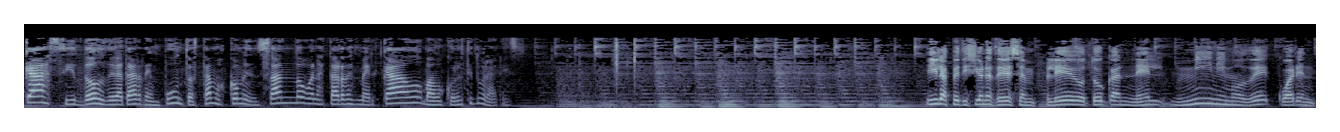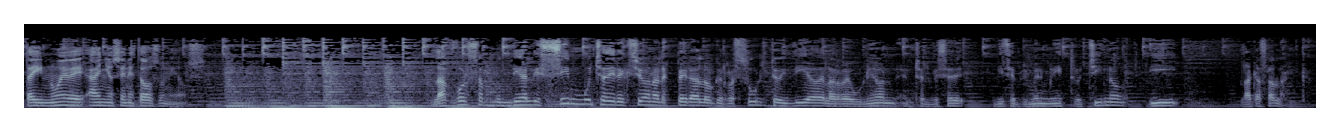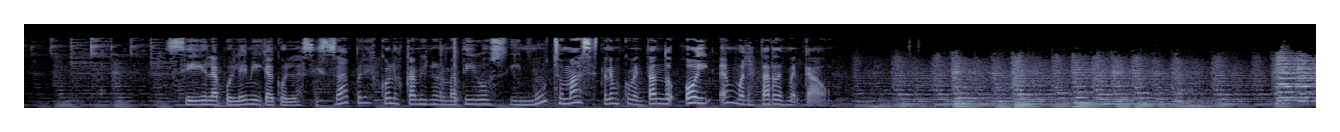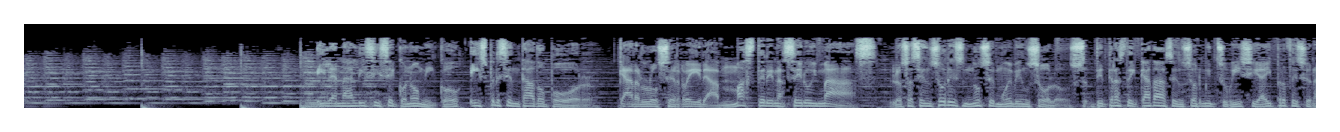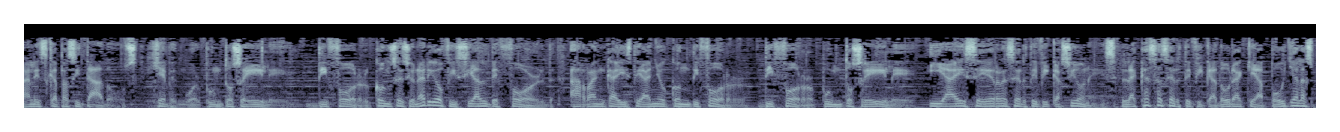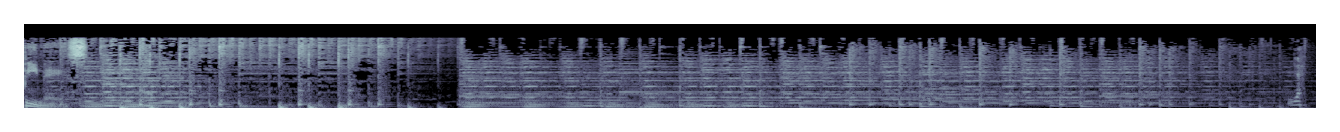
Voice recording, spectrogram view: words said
Casi 2 de la tarde en punto. Estamos comenzando. Buenas tardes, mercado. Vamos con los titulares. Y las peticiones de desempleo tocan el mínimo de 49 años en Estados Unidos. Las bolsas mundiales sin mucha dirección a la espera de lo que resulte hoy día de la reunión entre el vice, viceprimer ministro chino y la Casa Blanca. Sigue la polémica con las ISAPRES, con los cambios normativos y mucho más estaremos comentando hoy en Buenas tardes Mercado. El análisis económico es presentado por Carlos Herrera, máster en acero y más. Los ascensores no se mueven solos. Detrás de cada ascensor Mitsubishi hay profesionales capacitados. Heavenworld.cl. Difor, concesionario oficial de Ford. Arranca este año con Difor. Difor.cl. Y ASR Certificaciones, la casa certificadora que apoya las pymes.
